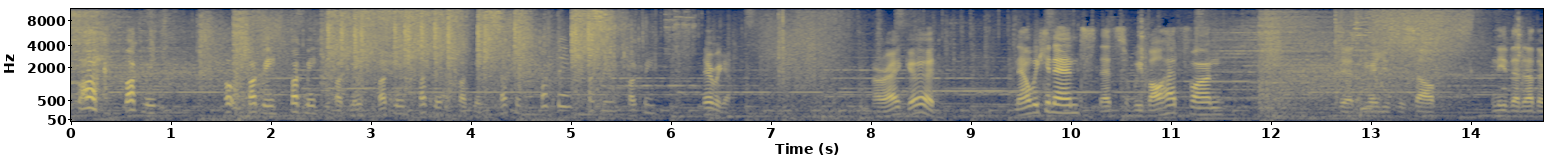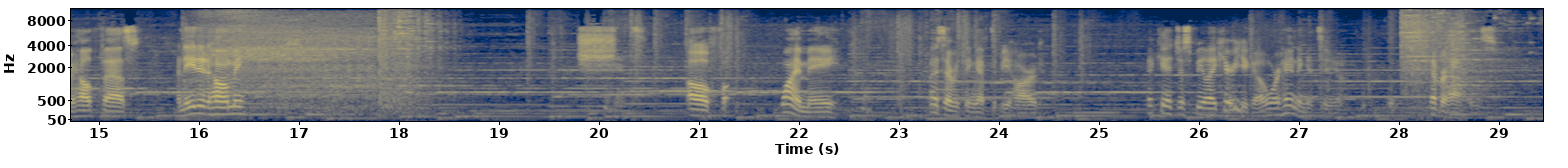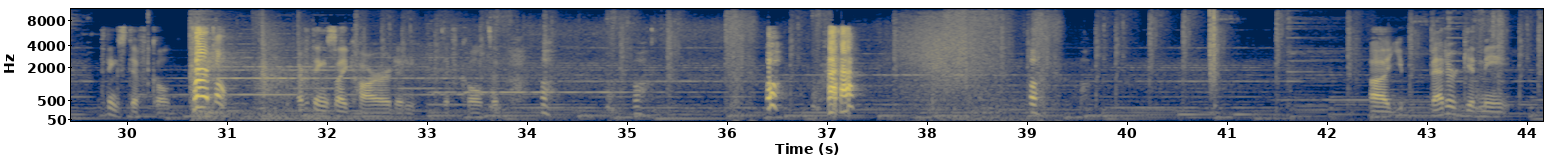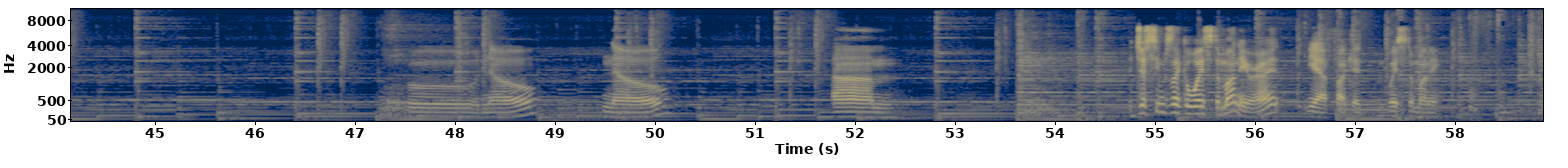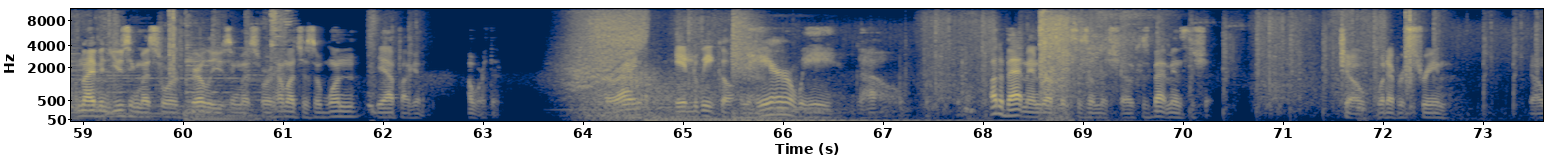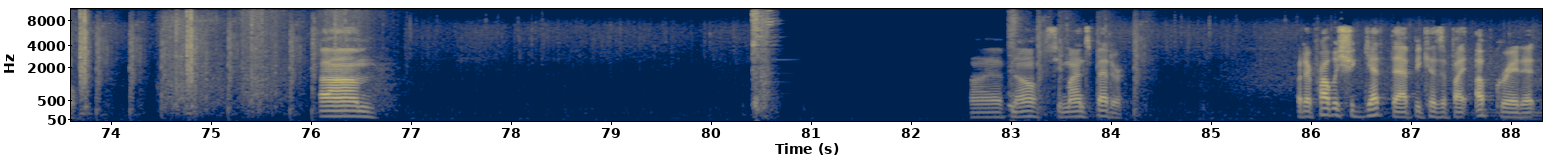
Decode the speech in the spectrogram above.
Fuck! Fuck me! Oh, fuck me, fuck me, fuck me, fuck me, fuck me, fuck me, fuck me, fuck me, fuck me, fuck me. There we go. Alright, good. Now we can end. That's we've all had fun. Shit, I'm gonna use this health. I need that other health fast. I need it, homie. Shit. Oh, why me? Why does everything have to be hard? I can't just be like, here you go, we're handing it to you. It never happens. Everything's difficult. Purple! Everything's like hard and difficult and oh oh oh haha oh uh you better give me ooh no no um it just seems like a waste of money right yeah fuck it waste of money I'm not even using my sword, barely using my sword. How much is it? One? Yeah, fuck it. Not worth it. Alright, here we go. And here we go. A lot of Batman references in this show, because Batman's the show. Show, whatever stream. Go. Um... Uh, no, see, mine's better. But I probably should get that because if I upgrade it,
